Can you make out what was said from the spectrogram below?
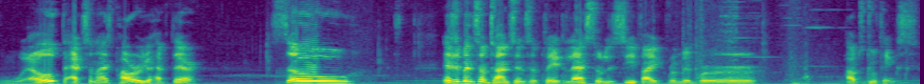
Well, that's a nice power you have there. So, it has been some time since I played last, so let's see if I remember how to do things.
